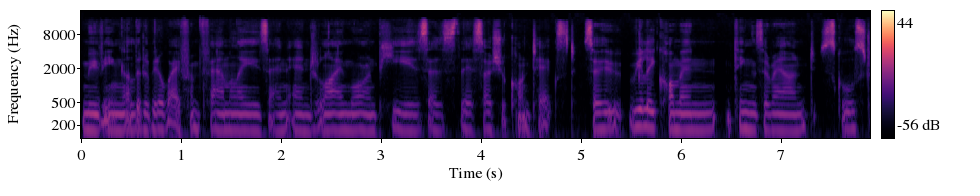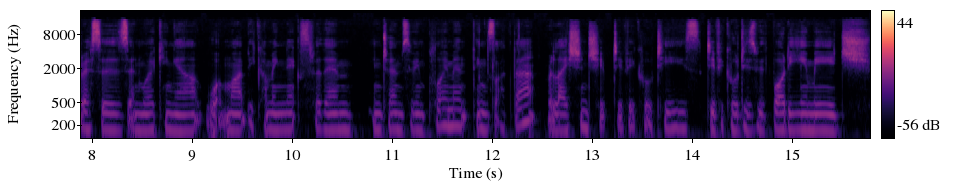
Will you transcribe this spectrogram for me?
moving a little bit away from families and, and relying more on peers as their social context. So really common things around school stresses and working out what might be coming next for them in terms of employment, things like that, relationship difficulties, difficulties with body image,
